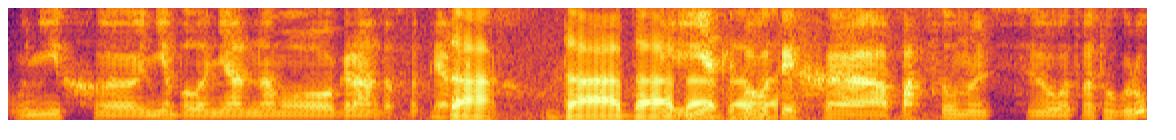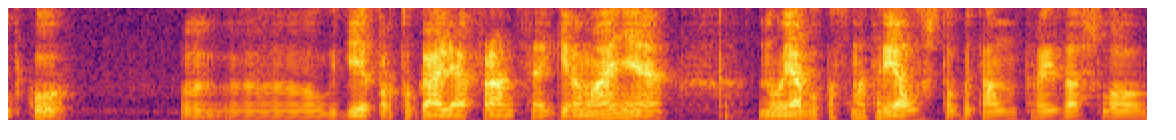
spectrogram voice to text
у них э, не было ни одного гранда в соперниках. Да, да, да, И да. Если да, бы да. вот их э, подсунуть вот в эту группку, где Португалия, Франция, Германия, ну я бы посмотрел, что бы там произошло.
